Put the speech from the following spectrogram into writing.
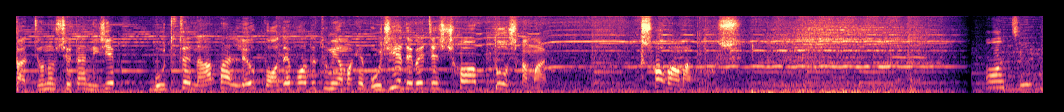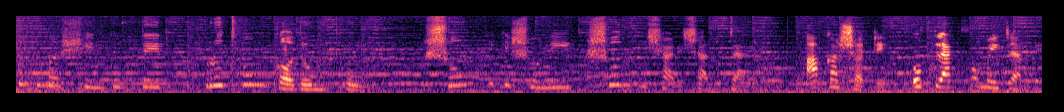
তার জন্য সেটা নিজে বুঝতে না পারলেও পদে পদে তুমি আমাকে বুঝিয়ে দেবে যে সব দোষ আমার সব আমার দোষ। অচিন্ত কুমার সেনগুপ্তের প্রথম কদম ফুল সোম থেকে শনি সন্ধ্যে সাড়ে সাতটায়। আকাশাটে ও প্ল্যাটফর্ম এইটাতে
